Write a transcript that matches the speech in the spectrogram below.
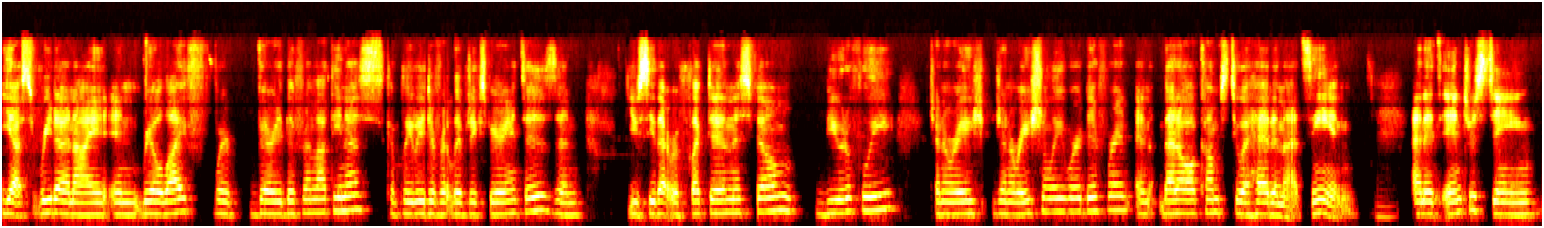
yes, Rita and I in real life, we're very different Latinas, completely different lived experiences. And you see that reflected in this film beautifully generation generationally we're different and that all comes to a head in that scene. Mm. and it's interesting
